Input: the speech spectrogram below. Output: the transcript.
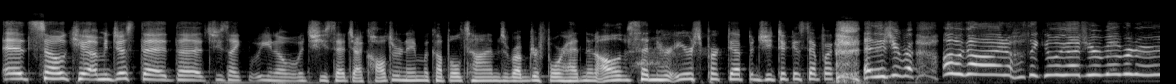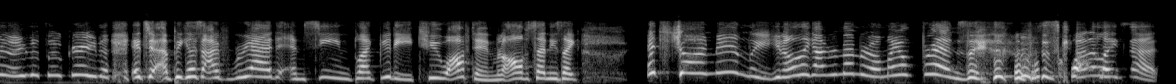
It's so cute. I mean, just the the she's like, you know, when she said, I called her name a couple of times, rubbed her forehead, and then all of a sudden her ears perked up, and she took a step forward, and then she, oh my god, I was like, oh my god, you remembered her, like that's so great. It's uh, because I've read and seen Black Beauty too often. When all of a sudden he's like. It's John Manly, you know, like I remember all my old friends. Like, it was kind of like that.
